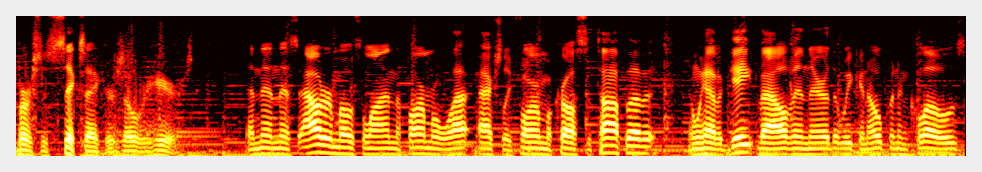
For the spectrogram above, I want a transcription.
versus six acres over here. And then this outermost line, the farmer will actually farm across the top of it. And we have a gate valve in there that we can open and close.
